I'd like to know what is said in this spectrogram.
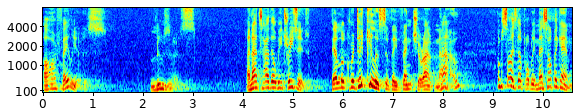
are failures, losers. And that's how they'll be treated. They'll look ridiculous if they venture out now. And besides, they'll probably mess up again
